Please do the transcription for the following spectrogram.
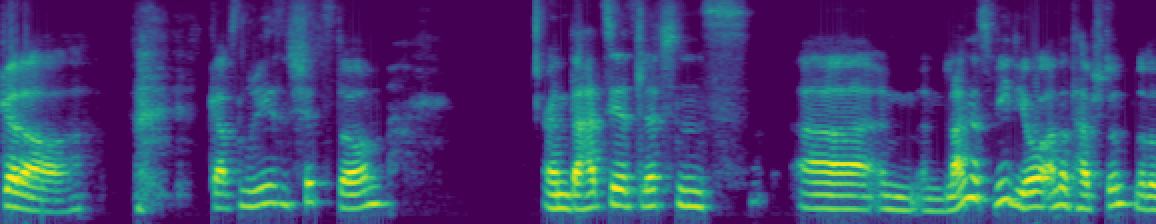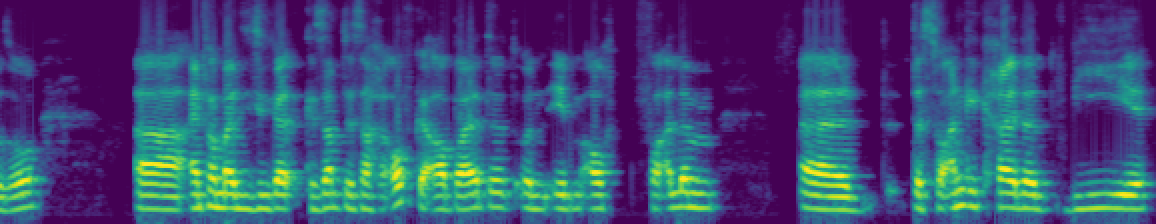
Genau. Gab es einen riesen Shitstorm. Und da hat sie jetzt letztens äh, ein, ein langes Video, anderthalb Stunden oder so, äh, einfach mal diese ge- gesamte Sache aufgearbeitet und eben auch vor allem äh, das so angekreidet, wie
